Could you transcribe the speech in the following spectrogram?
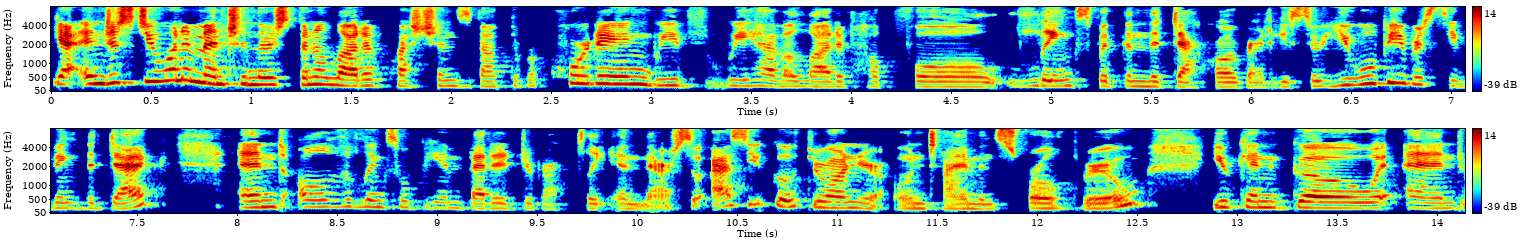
Yeah, and just do want to mention there's been a lot of questions about the recording. We've we have a lot of helpful links within the deck already. So you will be receiving the deck and all of the links will be embedded directly in there. So as you go through on your own time and scroll through, you can go and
